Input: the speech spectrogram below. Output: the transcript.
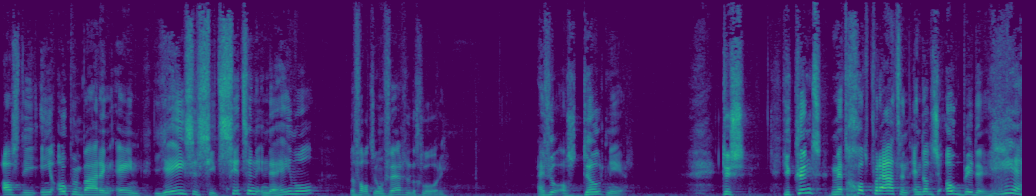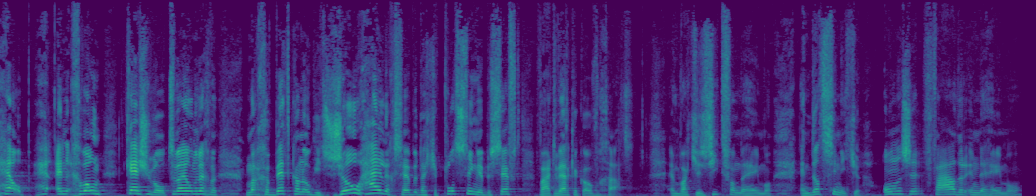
als die in openbaring 1 Jezus ziet zitten in de hemel, dan valt hij omver door de glorie. Hij viel als dood neer. Dus je kunt met God praten en dat is ook bidden. Heer, help. En gewoon casual, terwijl je onderweg bent. Maar gebed kan ook iets zo heiligs hebben dat je plotseling weer beseft waar het werkelijk over gaat. En wat je ziet van de hemel. En dat zinnetje, onze Vader in de hemel,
